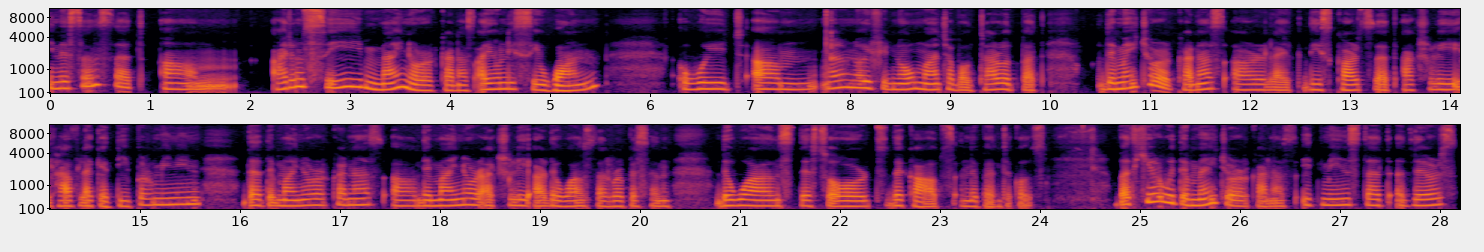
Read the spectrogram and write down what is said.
In the sense that um, I don't see minor arcanas, I only see one, which um, I don't know if you know much about tarot, but the major arcanas are like these cards that actually have like a deeper meaning that the minor arcanas. Uh, the minor actually are the ones that represent the wands, the swords, the cups, and the pentacles. But here with the major arcanas, it means that there's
